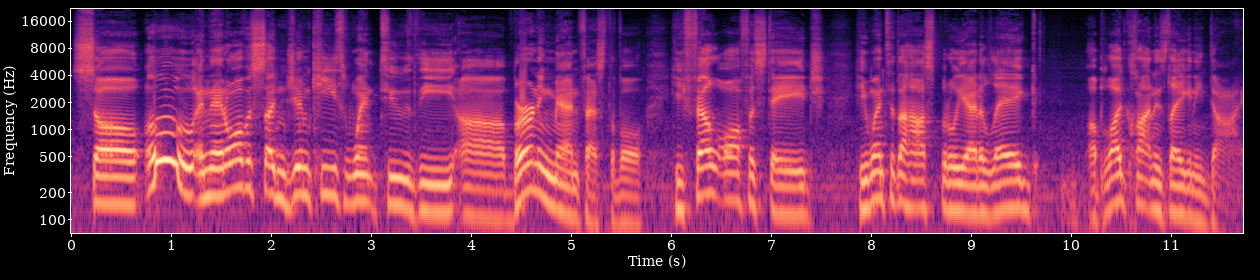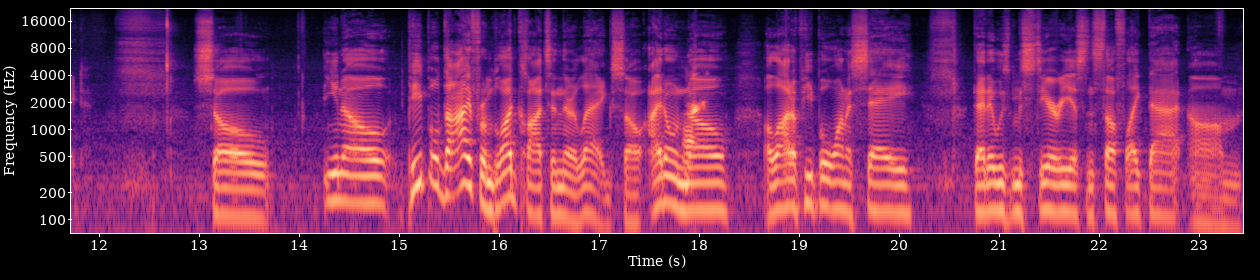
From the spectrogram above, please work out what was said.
So ooh, and then all of a sudden Jim Keith went to the uh, Burning Man festival. He fell off a stage. He went to the hospital. He had a leg, a blood clot in his leg, and he died. So, you know, people die from blood clots in their legs. So I don't know. A lot of people want to say that it was mysterious and stuff like that. Um,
